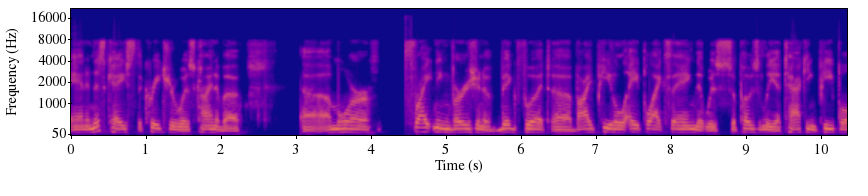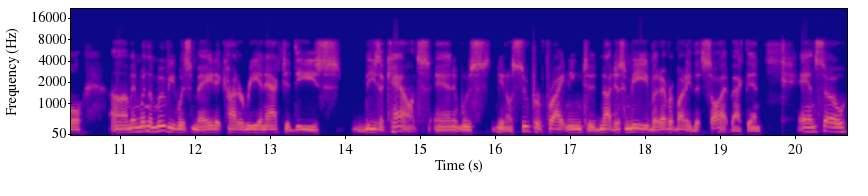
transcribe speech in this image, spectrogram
And in this case, the creature was kind of a, uh, a more frightening version of Bigfoot, uh, bipedal ape like thing that was supposedly attacking people. Um, and when the movie was made, it kind of reenacted these these accounts, and it was you know super frightening to not just me but everybody that saw it back then. And so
